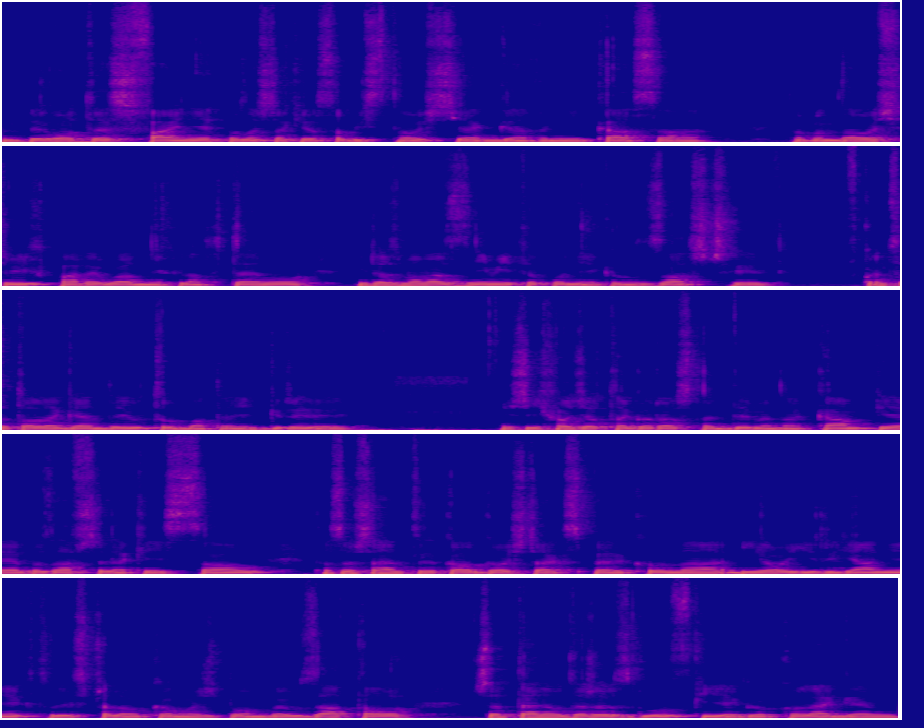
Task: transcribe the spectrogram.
Było też fajnie poznać takie osobistości jak Gavin i Kasa. Oglądało się ich parę ładnych lat temu i rozmowa z nimi to poniekąd zaszczyt. W końcu to legendy YouTube'a tej gry. Jeśli chodzi o tegoroczne dymy na kampie, bo zawsze jakieś są, to słyszałem tylko o gościach z Perkuna i o Irianie, który sprzedał komuś bombę za to, że ten uderzył z główki jego kolegę.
